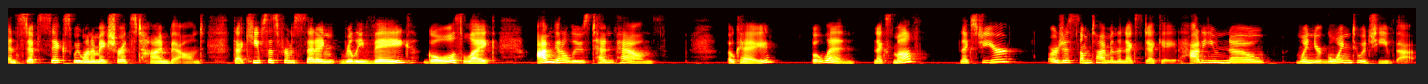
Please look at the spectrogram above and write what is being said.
And step six, we want to make sure it's time bound. That keeps us from setting really vague goals like, I'm going to lose 10 pounds. Okay, but when? Next month? Next year? Or just sometime in the next decade? How do you know when you're going to achieve that?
